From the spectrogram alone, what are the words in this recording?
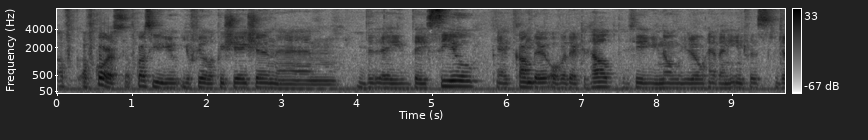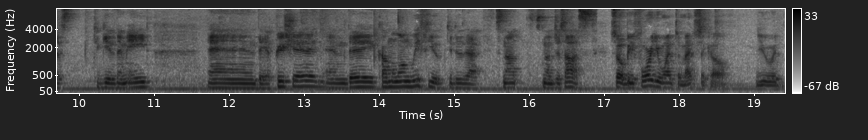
Of, of course, of course, you, you, you feel appreciation, and they they see you, uh, come there over there to help. They see you know you don't have any interest, just to give them aid, and they appreciate it, and they come along with you to do that. It's not it's not just us. So before you went to Mexico, you had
